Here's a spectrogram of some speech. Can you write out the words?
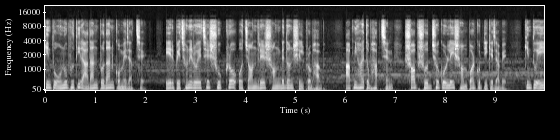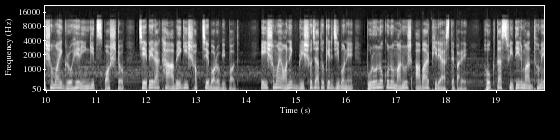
কিন্তু অনুভূতির আদান প্রদান কমে যাচ্ছে। এর পেছনে রয়েছে শুক্র ও চন্দ্রের সংবেদনশীল প্রভাব। আপনি হয়তো ভাবছেন, সব সহ্য করলেই সম্পর্ক টিকে যাবে। কিন্তু এই সময় গ্রহের ইঙ্গিত স্পষ্ট, চেপে রাখা আবেগই সবচেয়ে বড় বিপদ। এই সময় অনেক বৃষজাতকের জীবনে পুরনো কোনো মানুষ আবার ফিরে আসতে পারে, হোক তা স্মৃতির মাধ্যমে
